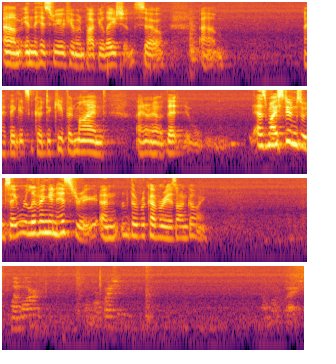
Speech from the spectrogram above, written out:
um, in the history of human populations. So um, I think it's good to keep in mind, I don't know, that as my students would say, we're living in history and the recovery is ongoing. One more? One more question? One more question?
